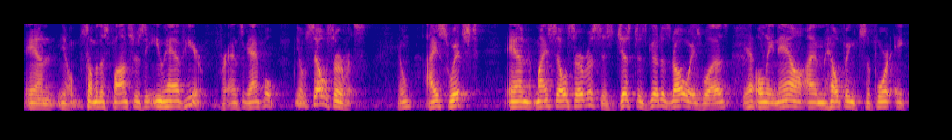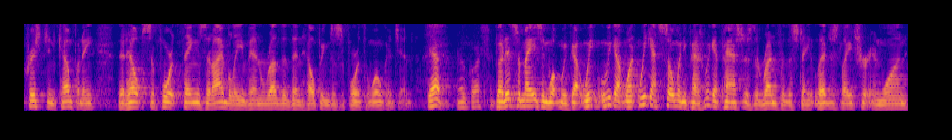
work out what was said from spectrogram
And, you know, some of the sponsors that you have here, for example, you know, cell service. You know, I switched and my cell service is just as good as it always was. Yeah. Only now I'm helping support a Christian company that helps support things that I believe in rather than helping to support the woke agenda. Yeah, no question. But it's amazing what we've got. We, we got one, we got so many pastors. We got pastors that run for the state legislature in one.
